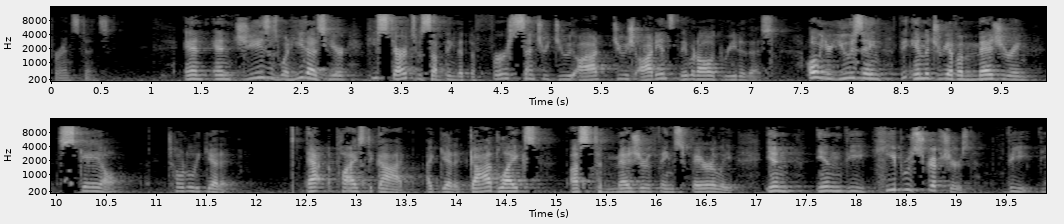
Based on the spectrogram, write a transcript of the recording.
for instance. And, and Jesus, what he does here, he starts with something that the first century Jew, Jewish audience, they would all agree to this. Oh, you're using the imagery of a measuring scale. Totally get it. That applies to God. I get it. God likes us to measure things fairly. In, in the Hebrew scriptures, the, the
